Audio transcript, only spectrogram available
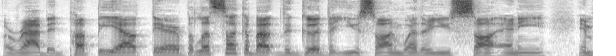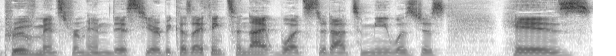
a, rabid puppy out there. But let's talk about the good that you saw and whether you saw any improvements from him this year. Because I think tonight what stood out to me was just his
